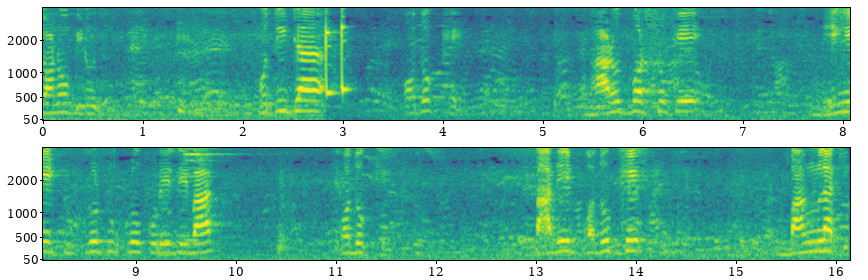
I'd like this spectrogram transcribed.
জনবিরোধী। প্রতিটা পদক্ষেপ ভারতবর্ষকে ভেঙে টুকরো টুকরো করে দেবার পদক্ষেপ। তাদের পদক্ষেপ বাংলাকে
